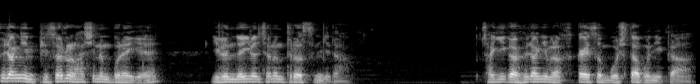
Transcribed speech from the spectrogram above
회장님 비서를 하시는 분에게 이런 얘기를 저는 들었습니다. 자기가 회장님을 가까이서 모시다 보니까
